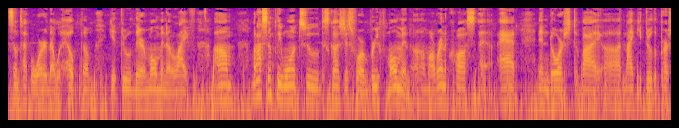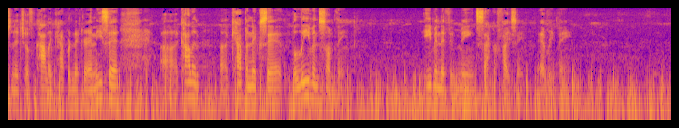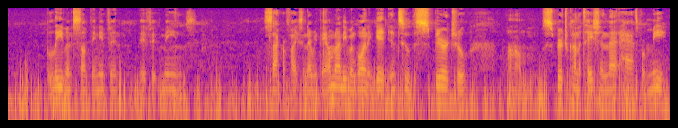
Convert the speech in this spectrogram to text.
some type of word that will help them get through their moment in life. Um, but I simply want to discuss just for a brief moment. Um, I ran across an ad endorsed by uh, Nike through the personage of Colin Kaepernick, and he said, uh, Colin uh, Kaepernick said, believe in something, even if it means sacrificing everything. Believe in something, even if it means sacrifice and everything. I'm not even going to get into the spiritual um, spiritual connotation that has for me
